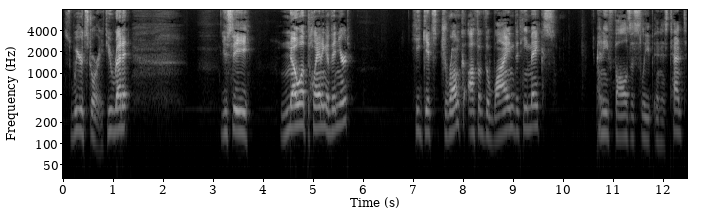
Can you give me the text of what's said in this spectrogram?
It's a weird story. If you read it, you see Noah planting a vineyard. He gets drunk off of the wine that he makes, and he falls asleep in his tent.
